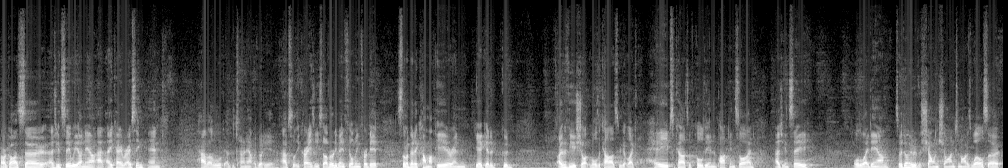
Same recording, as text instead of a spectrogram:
All right guys, so as you can see, we are now at AK Racing and have a look at the turnout we've got here. Absolutely crazy. So I've already been filming for a bit. Just thought I'd better come up here and yeah, get a good overview shot of all the cars. We've got like heaps of cars have pulled in and parked inside, as you can see, all the way down. So we're doing a bit of a show and shine tonight as well. So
